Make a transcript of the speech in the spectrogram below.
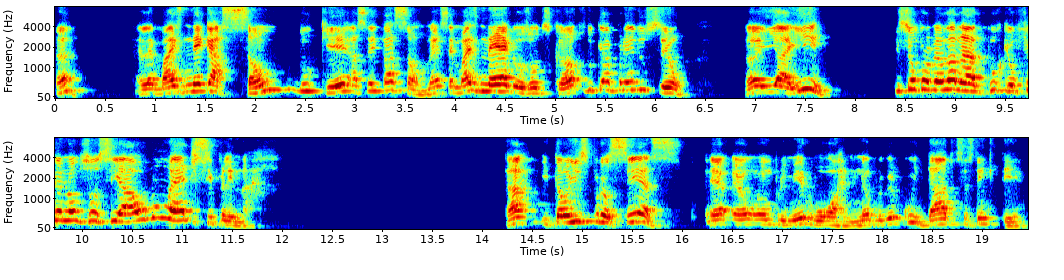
né? ela é mais negação do que aceitação. Né? Você mais nega os outros campos do que aprende o seu. Né? E aí, Isso é um problema danado, porque o fenômeno social não é disciplinar. Tá? Então, isso para vocês é, é, um, é um primeiro warning, né? o primeiro cuidado que vocês têm que ter.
